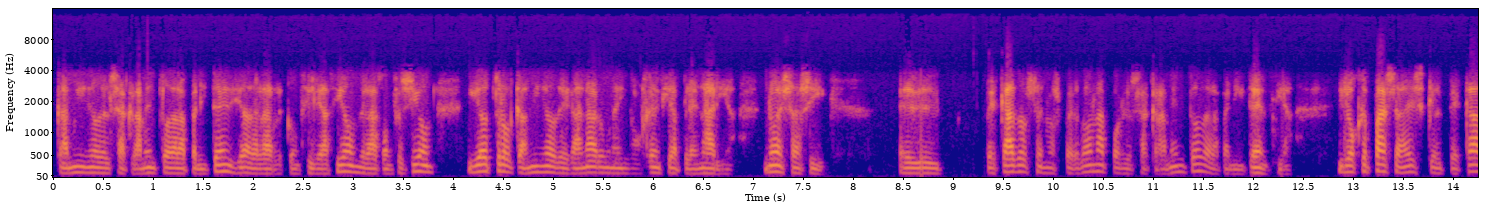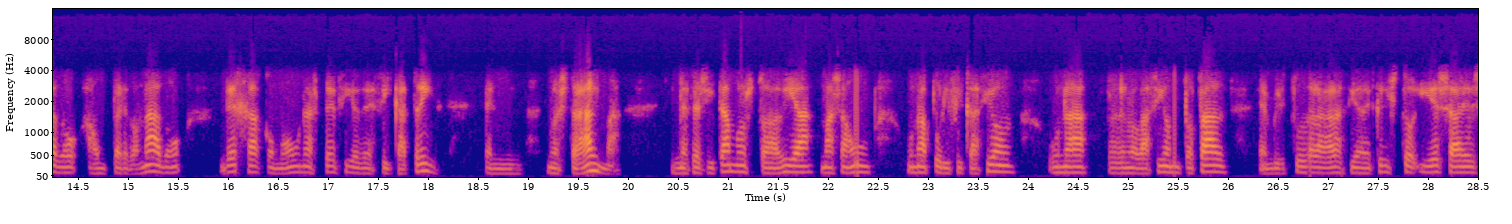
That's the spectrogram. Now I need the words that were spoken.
camino del sacramento de la penitencia, de la reconciliación, de la confesión, y otro el camino de ganar una indulgencia plenaria. No es así. El pecado se nos perdona por el sacramento de la penitencia. Y lo que pasa es que el pecado, aun perdonado, deja como una especie de cicatriz en nuestra alma. Necesitamos todavía, más aún, una purificación, una renovación total en virtud de la gracia de Cristo y esa es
